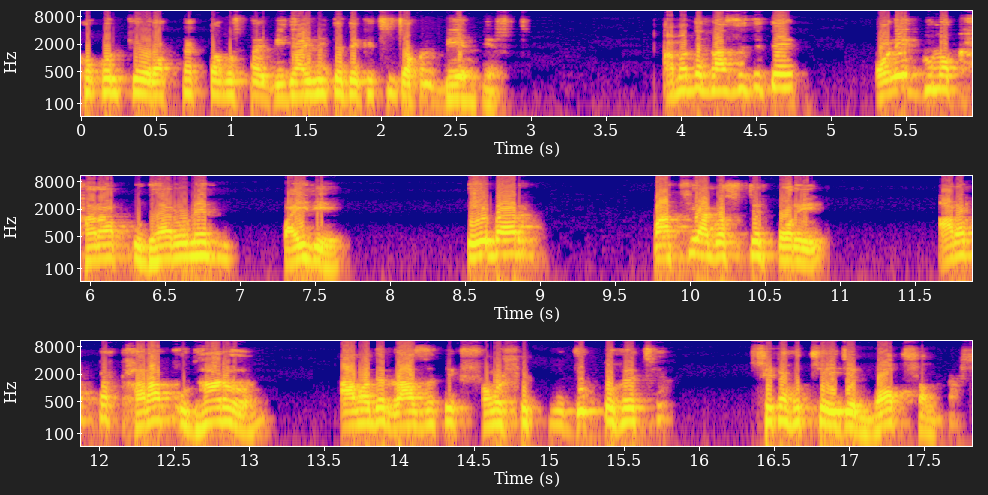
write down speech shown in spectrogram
খোকনকেও রক্তাক্ত অবস্থায় বিদায় নিতে দেখেছি যখন বিএনপি আমাদের রাজনীতিতে অনেকগুলো খারাপ উদাহরণের বাইরে এবার পাঁচই আগস্টের পরে আর একটা খারাপ উদাহরণ আমাদের রাজনৈতিক সংস্কৃতি যুক্ত হয়েছে, সেটা হচ্ছে এই যে মব সন্ত্রাস।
